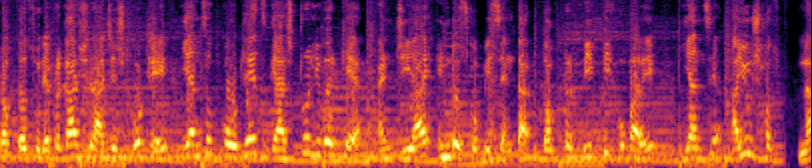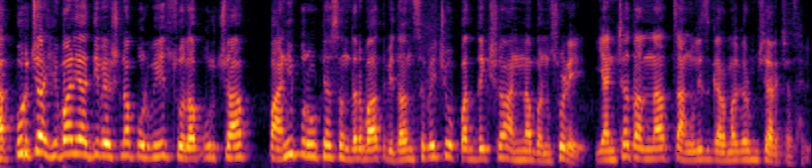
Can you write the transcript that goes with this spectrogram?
Doctor Suryaprakash Rajesh Kothe यांचं कोठेज gastro liver care and G I endoscopy centre. Doctor B P Ubale यांचे आयुष हॉस्पिटल. नागपूरच्या हिवाळी अधिवेशनापूर्वी सोलापूरच्या पाणी पुरवठ्या संदर्भात विधानसभेचे उपाध्यक्ष अण्णा बनसोडे यांच्या दालनात चांगलीच गरमागरम चर्चा झाली.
